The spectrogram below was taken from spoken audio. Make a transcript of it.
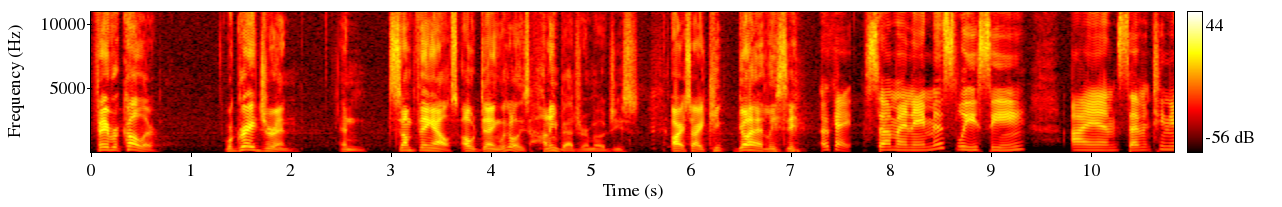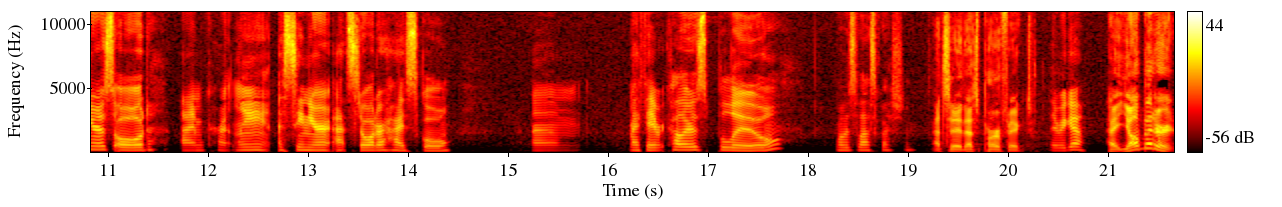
favorite color, what grade you're in, and something else. Oh, dang, look at all these honey badger emojis. All right, sorry. Keep go ahead, Lisi. Okay, so my name is Lisi. I am 17 years old. I'm currently a senior at Stillwater High School. Um, my favorite color is blue. What was the last question? That's it. That's perfect. There we go. Hey, y'all better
